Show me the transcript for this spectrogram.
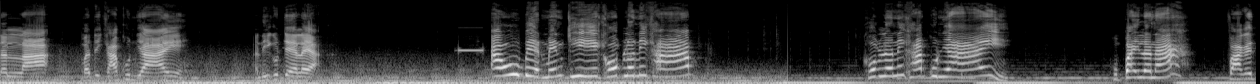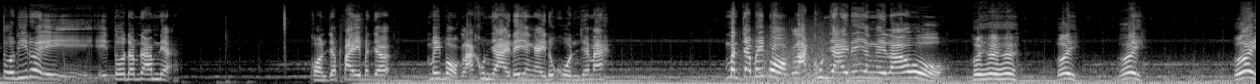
ดันละ มาดิครับคุณยาย อันนี้กุญแจอะไรอะเอาเบดเมนคีย์ครบแล้วนี่ครับ ครบแล้วนี่ครับ คุณยาย ผมไปแล้วนะ ฝากไอ้ตัวนี้ด้วยไอ้ไอ้ตัวดำๆเนี่ย ก่อนจะไปมันจะไม่บอกรักคุณยายได้ยังไงทุกคนใช่ไหมมันจะไม่บอกรักคุณยายได้ยังไงเราเฮ้ยเฮ้ยเฮ้ยเฮ้ยเฮ้ยเฮ้ย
